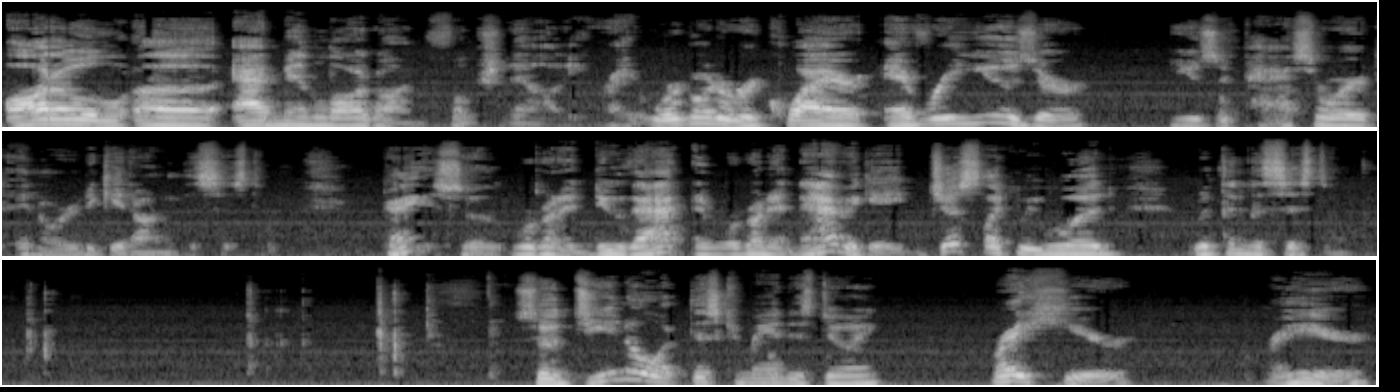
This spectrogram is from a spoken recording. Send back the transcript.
auto uh, admin logon functionality, right? We're going to require every user use a password in order to get onto the system. Okay, so we're going to do that and we're going to navigate just like we would within the system. So do you know what this command is doing? Right here, right here,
